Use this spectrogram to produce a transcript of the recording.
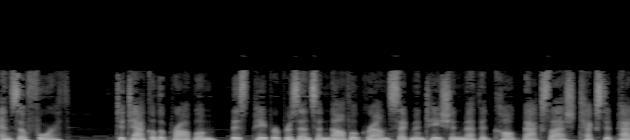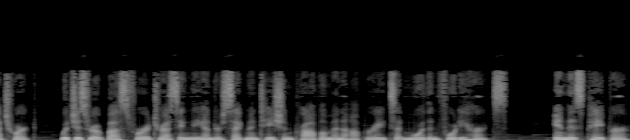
and so forth. To tackle the problem, this paper presents a novel ground segmentation method called backslash texted patchwork, which is robust for addressing the undersegmentation problem and operates at more than 40 Hz. In this paper,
